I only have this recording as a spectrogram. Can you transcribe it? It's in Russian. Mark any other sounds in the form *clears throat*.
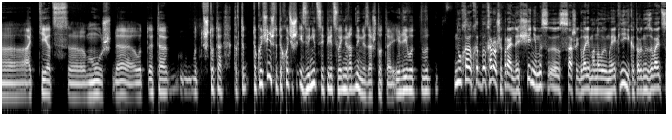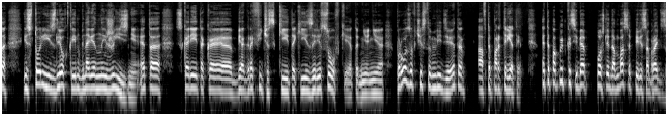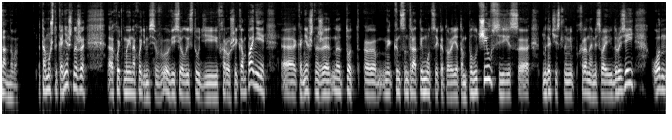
отец, муж, да, вот это вот что-то, как-то такое ощущение, что ты хочешь извиниться перед своими родными за что-то, или вот, вот ну, хорошее, правильное ощущение. Мы с Сашей говорим о новой моей книге, которая называется «Истории из легкой и мгновенной жизни». Это скорее такая биографические такие зарисовки. Это не, не проза в чистом виде, это автопортреты. Это попытка себя после Донбасса пересобрать заново. Потому что, конечно же, э, хоть мы и находимся в веселой студии и в хорошей компании, э, конечно же, тот э, концентрат эмоций, который я там получил в связи с многочисленными похоронами своих друзей, он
